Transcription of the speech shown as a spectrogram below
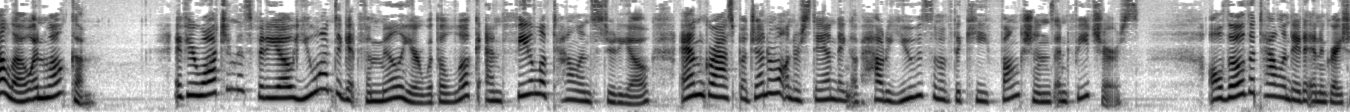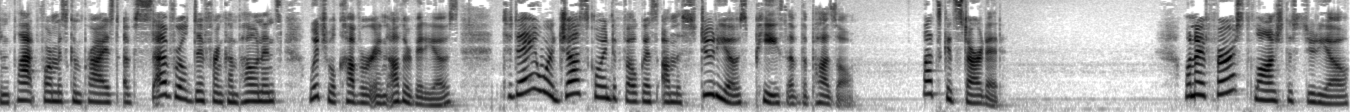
Hello and welcome. If you're watching this video, you want to get familiar with the look and feel of Talend Studio and grasp a general understanding of how to use some of the key functions and features. Although the Talend Data Integration Platform is comprised of several different components, which we'll cover in other videos, today we're just going to focus on the Studio's piece of the puzzle. Let's get started. When I first launch the studio,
